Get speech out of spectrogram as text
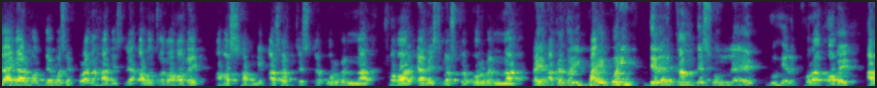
জায়গার মধ্যে বসে কোরআন হাদিস আলোচনা হবে। আমার সামনে আসার চেষ্টা করবেন না, সবার অ্যাবিস নষ্ট করবেন না। তাই হাতে ধরি, পায়ে পড়ি, দিলের কান্দে শুনলে রুহের খোরাক হবে। আর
